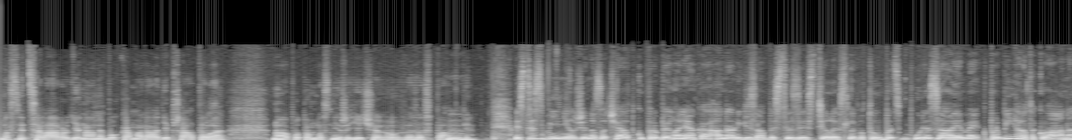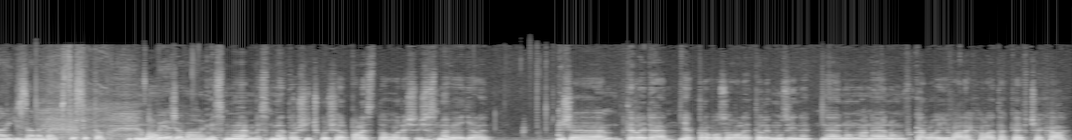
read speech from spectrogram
vlastně celá rodina nebo kamarádi, přátelé, no a potom vlastně řidič odveze zpátky. Mm. Vy jste zmínil, že na začátku proběhla nějaká analýza, abyste zjistili, jestli o to vůbec bude zájem, jak probíhá taková analýza, nebo jak jste si to no, ověřovali? My jsme, my jsme trošičku čerpali z toho, když, že jsme věděli, že ty lidé, jak provozovali ty limuzíny, nejenom, nejenom v Karlových Varech, ale také v Čechách,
